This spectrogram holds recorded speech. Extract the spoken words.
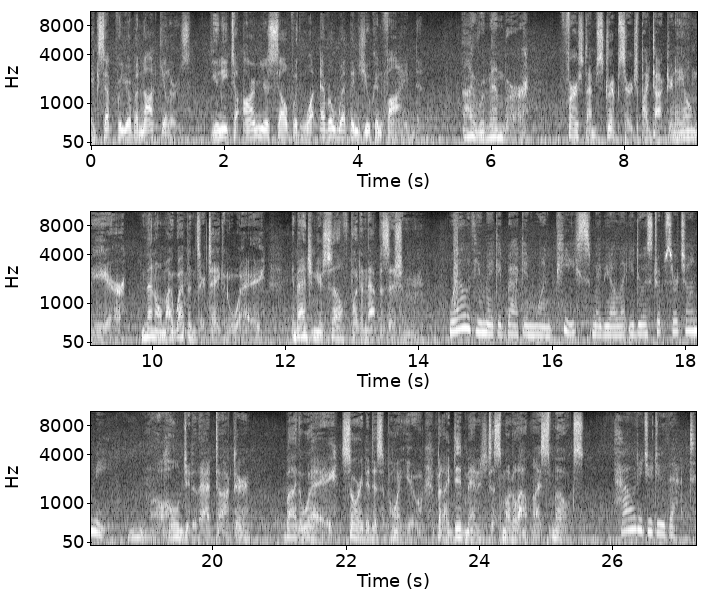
except for your binoculars, you need to arm yourself with whatever weapons you can find. I remember. First I'm strip searched by Dr. Naomi here, and then all my weapons are taken away. Imagine yourself put in that position. Well, if you make it back in one piece, maybe I'll let you do a strip search on me. Hmm, I'll hold you to that, Doctor. By the way, sorry to disappoint you, but I did manage to smuggle out my smokes. How did you do that?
